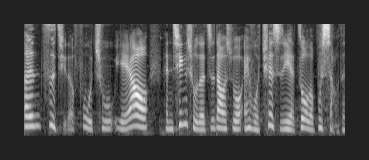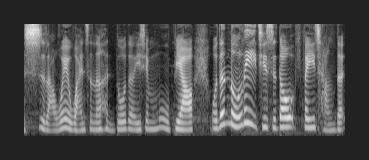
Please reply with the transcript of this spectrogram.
恩自己的付出，也要很清楚的知道说，哎，我确实也做了不少的事啦，我也完成了很多的一些目标，我的努力其实都非常的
